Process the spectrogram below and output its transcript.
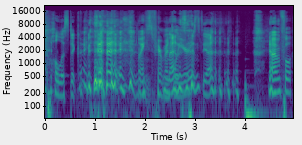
holistic My experimental medicines. years. Yeah. No, I'm full.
